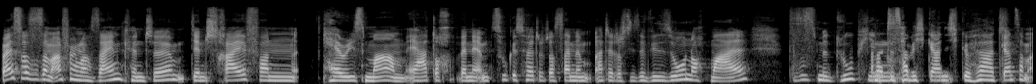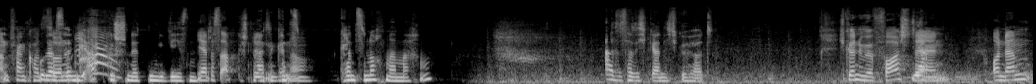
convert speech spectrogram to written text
Weißt du, was es am Anfang noch sein könnte? Den Schrei von Harrys Mom. Er hat doch, wenn er im Zug ist, hört er doch seine, hat er doch diese Vision nochmal. Das ist mit Lupin. Aber das habe ich gar nicht gehört. Ganz am Anfang kommt Oder so ist ein irgendwie abgeschnitten gewesen. Ja, das ist abgeschnitten, Warte, kannst, genau. Kannst du noch mal machen? Ah, das hatte ich gar nicht gehört. Ich könnte mir vorstellen. Und dann,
